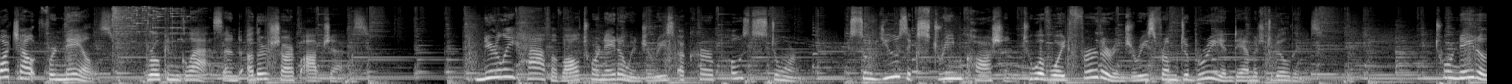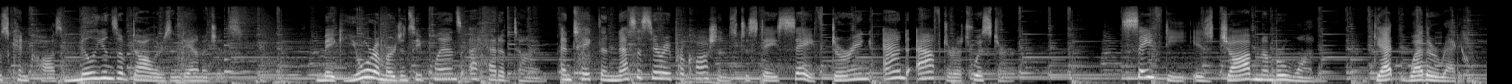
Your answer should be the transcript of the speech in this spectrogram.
Watch out for nails, broken glass, and other sharp objects. Nearly half of all tornado injuries occur post-storm, so use extreme caution to avoid further injuries from debris and damaged buildings. Tornadoes can cause millions of dollars in damages. Make your emergency plans ahead of time and take the necessary precautions to stay safe during and after a twister. Safety is job number one. Get weather ready.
